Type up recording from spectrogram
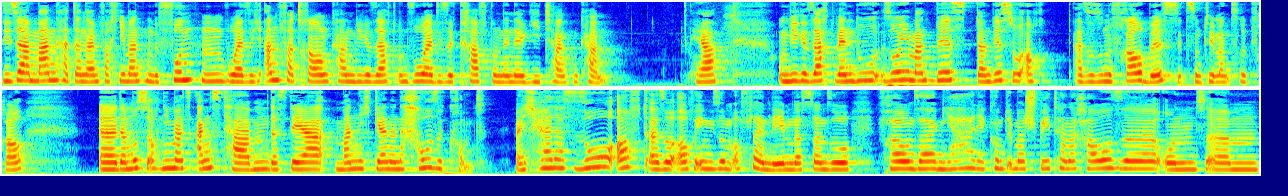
dieser Mann hat dann einfach jemanden gefunden, wo er sich anvertrauen kann, wie gesagt, und wo er diese Kraft und Energie tanken kann. Ja. Und wie gesagt, wenn du so jemand bist, dann wirst du auch, also so eine Frau bist, jetzt zum Thema zurück Frau, äh, da musst du auch niemals Angst haben, dass der Mann nicht gerne nach Hause kommt. Weil ich höre das so oft, also auch irgendwie so im Offline-Leben, dass dann so Frauen sagen, ja, der kommt immer später nach Hause und ähm,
